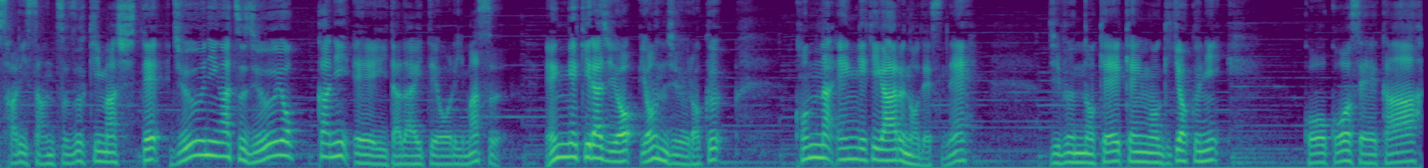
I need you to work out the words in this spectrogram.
サリさん続きまして、12月14日に、えーいただいております。演劇ラジオ46。こんな演劇があるのですね。自分の経験を戯曲に、高校生か。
